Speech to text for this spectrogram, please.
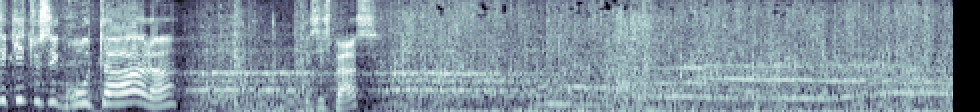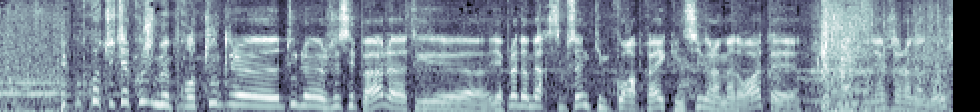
C'est qui tous ces gros tas là Qu'est-ce qui se passe Mais pourquoi tout à coup je me prends tout le. tout le. je sais pas là. Il y a plein d'Homer Simpson qui me courent après avec une scie dans la main droite et un pugnage dans la main gauche.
